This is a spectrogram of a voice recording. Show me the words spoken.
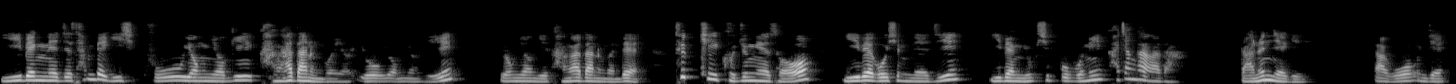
200 내지 329 영역이 강하다는 거예요. 이 영역이 영역이 강하다는 건데 특히 그 중에서 250 내지 260 부분이 가장 강하다라는 얘기라고 이제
